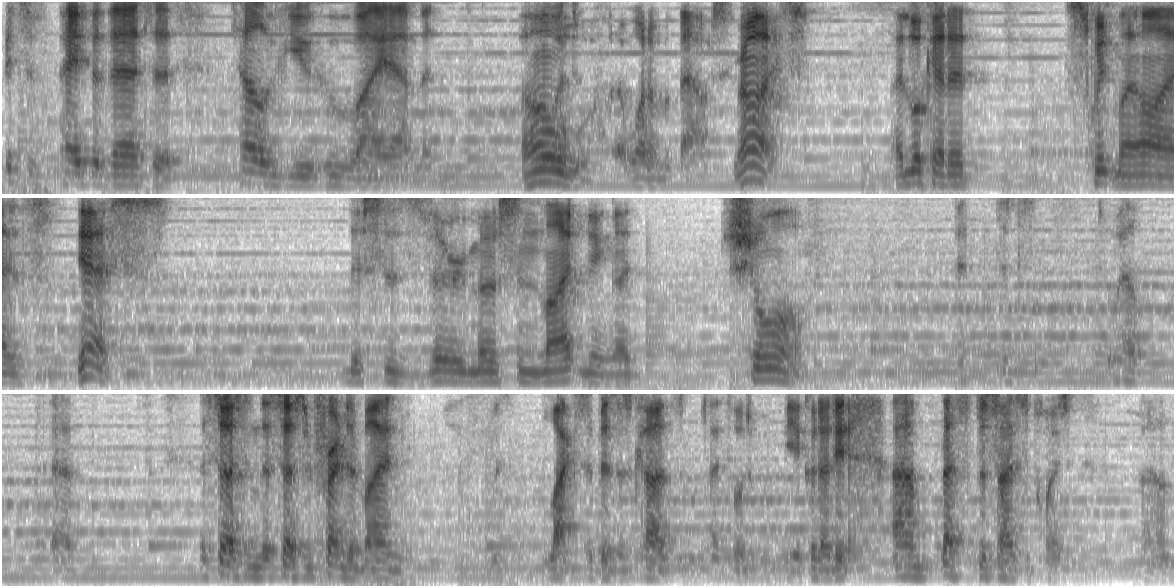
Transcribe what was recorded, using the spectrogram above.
bit of paper there to tell you who I am and Oh, what, what I'm about right. I look at it, squint my eyes. Yes. This is very most enlightening. I sure. It's, well, uh, a certain a certain friend of mine was lacks her business cards, and I thought it would be a good idea. Um, that's besides the point. Um,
